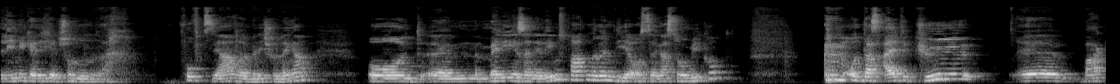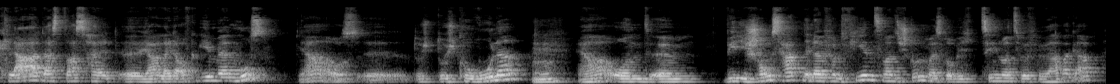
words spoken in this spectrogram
Lemi kenne ich jetzt schon ach, 15 Jahre, wenn nicht schon länger. Und ähm, Melli ist eine Lebenspartnerin, die aus der Gastronomie kommt. Und das alte Kö äh, war klar, dass das halt äh, ja leider aufgegeben werden muss, ja aus äh, durch durch Corona, ja und ähm, wir die Chance hatten innerhalb von 24 Stunden, weil es glaube ich 10 oder 12 Bewerber gab,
